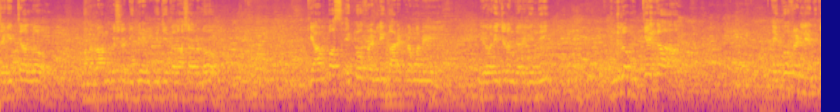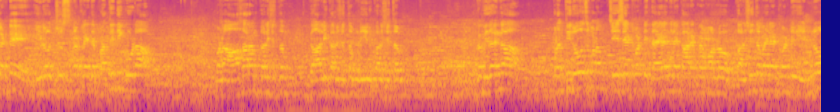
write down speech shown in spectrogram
జగిత్యాల్లో మన రామకృష్ణ డిగ్రీ అండ్ పీజీ కళాశాలలో క్యాంపస్ ఎకో ఫ్రెండ్లీ కార్యక్రమాన్ని నిర్వహించడం జరిగింది. ఇందులో ముఖ్యంగా ఎకో ఫ్రెండ్లీ ఎందుకంటే ఈరోజు చూస్తున్నట్లయితే ప్రతిదీ కూడా మన ఆహారం కలుషితం గాలి కలుషితం నీరు కలుషితం. ఒక విధంగా ప్రతిరోజు మనం చేసేటువంటి దైనందిన కార్యక్రమాల్లో కలుషితమైనటువంటి ఎన్నో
